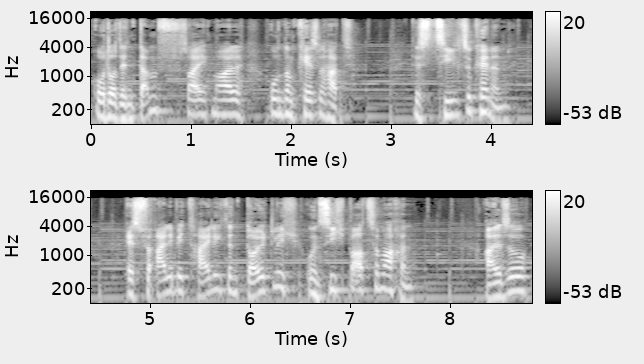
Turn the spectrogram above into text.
oder den Dampf, sag ich mal, unterm Kessel hat, das Ziel zu kennen, es für alle Beteiligten deutlich und sichtbar zu machen. Also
